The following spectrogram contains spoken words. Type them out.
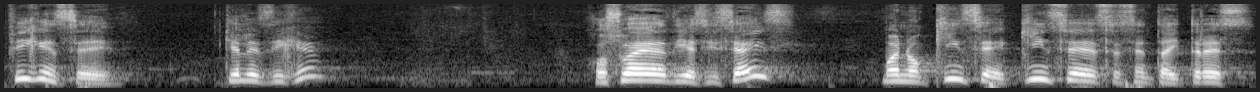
Fíjense, ¿qué les dije? Josué 16, bueno, 15, 15, 63.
